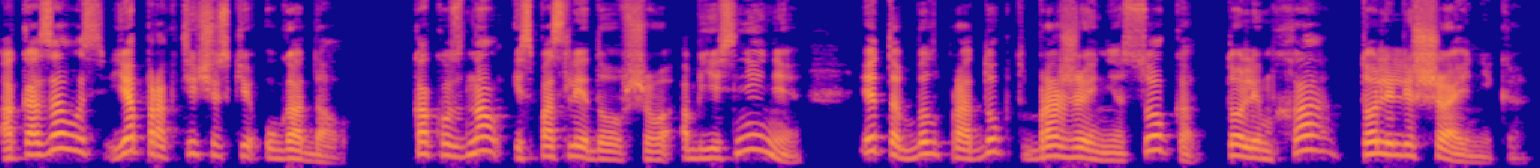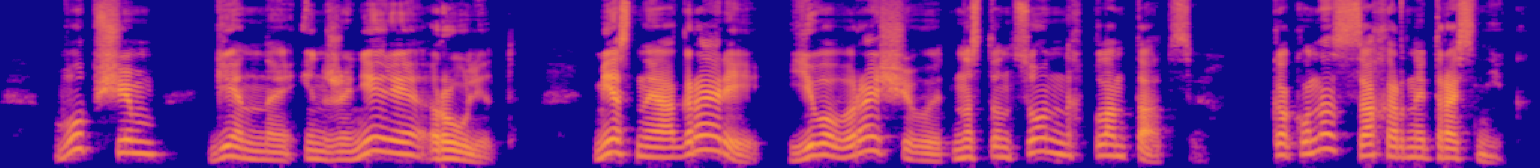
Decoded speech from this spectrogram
Оказалось, я практически угадал. Как узнал из последовавшего объяснения, это был продукт брожения сока то ли мха, то ли лишайника. В общем, генная инженерия рулит. Местные аграрии его выращивают на станционных плантациях, как у нас сахарный тростник.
